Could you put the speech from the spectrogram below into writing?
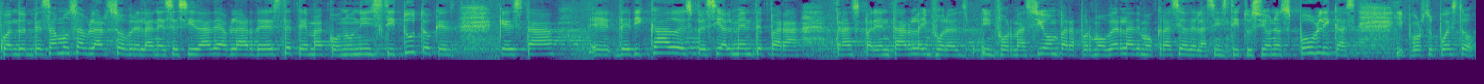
Cuando empezamos a hablar sobre la necesidad de hablar de este tema con un instituto que, que está eh, dedicado especialmente para transparentar la información, para promover la democracia de las instituciones públicas y, por supuesto,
